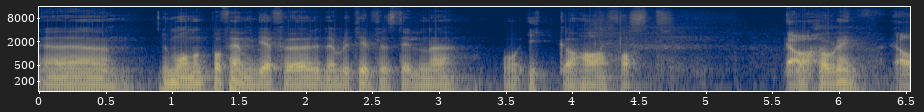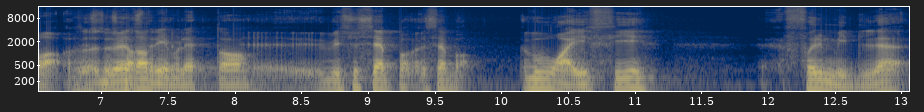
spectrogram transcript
Eh, Du må nok på 5G før det blir tilfredsstillende å ikke ha fast Ja, oppkobling. ja da. Hvis Du du skal streame litt og Hvis du ser på, ser på Wifi formidler eh,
